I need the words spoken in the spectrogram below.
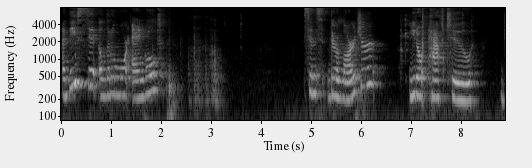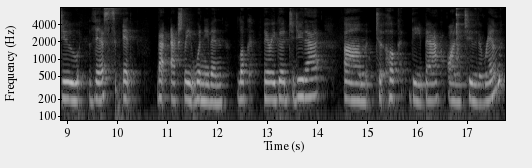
And these sit a little more angled. Since they're larger, you don't have to do this. It That actually wouldn't even look very good to do that. Um, to hook the back onto the rim.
